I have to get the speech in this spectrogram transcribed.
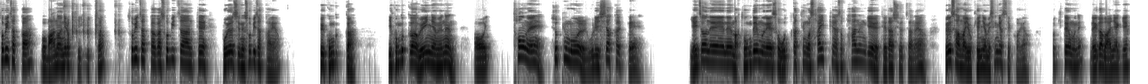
소비자가 뭐 만 원 이렇게 있죠. 소비자가가 소비자한테 보여지는 소비자가예요. 그 공급가, 이 공급가가 왜 있냐면은 어, 처음에 쇼핑몰 우리 시작할 때 예전에는 막 동대문에서 옷 같은 거 사입해와서 파는 게 대다수였잖아요. 그래서 아마 이 개념이 생겼을 거예요. 그렇기 때문에 내가 만약에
